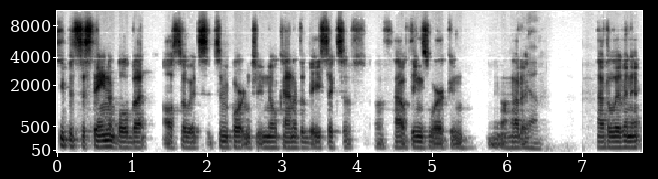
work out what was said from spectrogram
keep it sustainable, but also it's it's important to know kind of the basics of of how things work and you know how to yeah. how to live in it.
